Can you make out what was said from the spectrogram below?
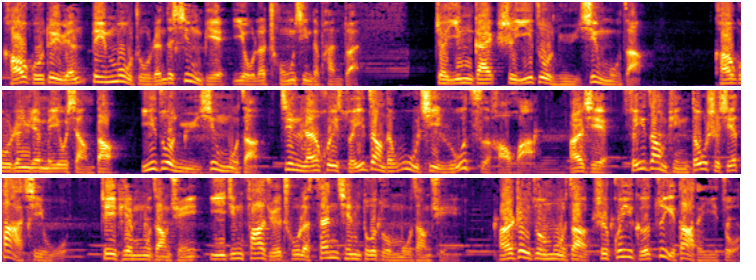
考古队员对墓主人的性别有了重新的判断，这应该是一座女性墓葬。考古人员没有想到，一座女性墓葬竟然会随葬的物器如此豪华，而且随葬品都是些大器物。这片墓葬群已经发掘出了三千多座墓葬群，而这座墓葬是规格最大的一座。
